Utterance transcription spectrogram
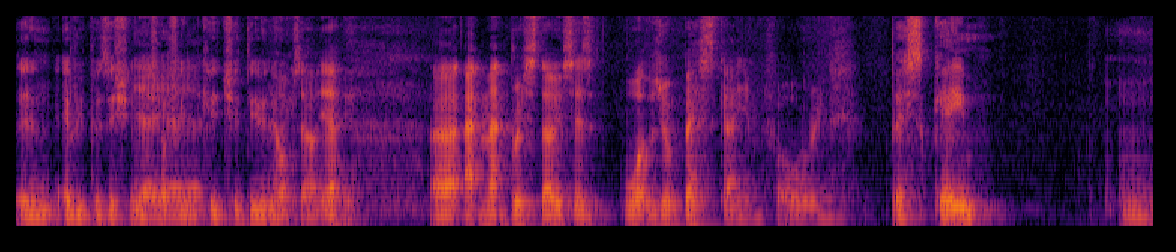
in every position, Yeah, which I think yeah. kids should do. It Anyway. helps out, yeah. Yeah. Uh, at Matt Bristow says, what was your best game for Orient? Best game. Mm.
